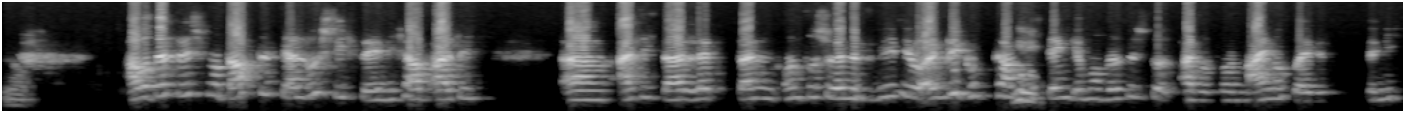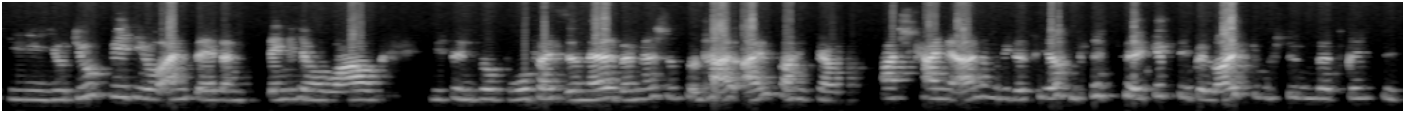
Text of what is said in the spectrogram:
ja. Aber das ist, man darf das ja lustig sehen. Ich habe, als ich ähm, als ich da dann unser schönes Video angeguckt habe, ich denke immer, das ist so, also von meiner Seite, wenn ich die YouTube-Video ansehe, dann denke ich immer, wow, die sind so professionell. Bei mir ist es total einfach. Ich habe fast keine Ahnung, wie das hier im PC gibt. Die Beleuchtung stimmt nicht richtig.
